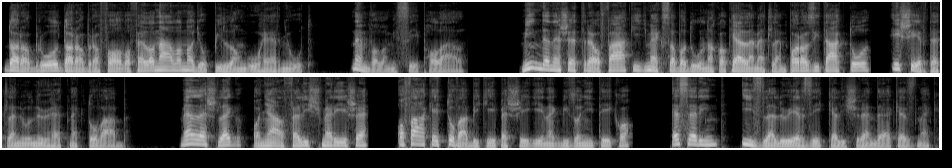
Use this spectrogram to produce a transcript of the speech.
darabról darabra falva fel a nála nagyobb pillangó hernyót. Nem valami szép halál. Minden esetre a fák így megszabadulnak a kellemetlen parazitáktól, és sértetlenül nőhetnek tovább. Mellesleg a nyál felismerése a fák egy további képességének bizonyítéka, e szerint ízlelő érzékkel is rendelkeznek.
